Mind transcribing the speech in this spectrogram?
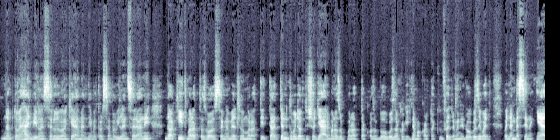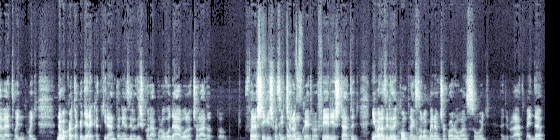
nem tudom, hány villanyszerelő van, aki elment Németországba villanyszerelni, de aki itt maradt, az valószínűleg nem véletlenül maradt itt. Tehát gyanítom, hogy ott is a gyárban azok maradtak, azok dolgoznak, akik nem akartak külföldre menni dolgozni, vagy, vagy nem beszélnek nyelvet, vagy, vagy nem akarták a gyereket kirántani ezért az iskolából, óvodából, a családot feleség is veszítse el a munkáját, vagy a férj is, tehát hogy nyilván azért ez egy komplex dolog, mert nem csak arról van szó, hogy egyről átmegy, de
